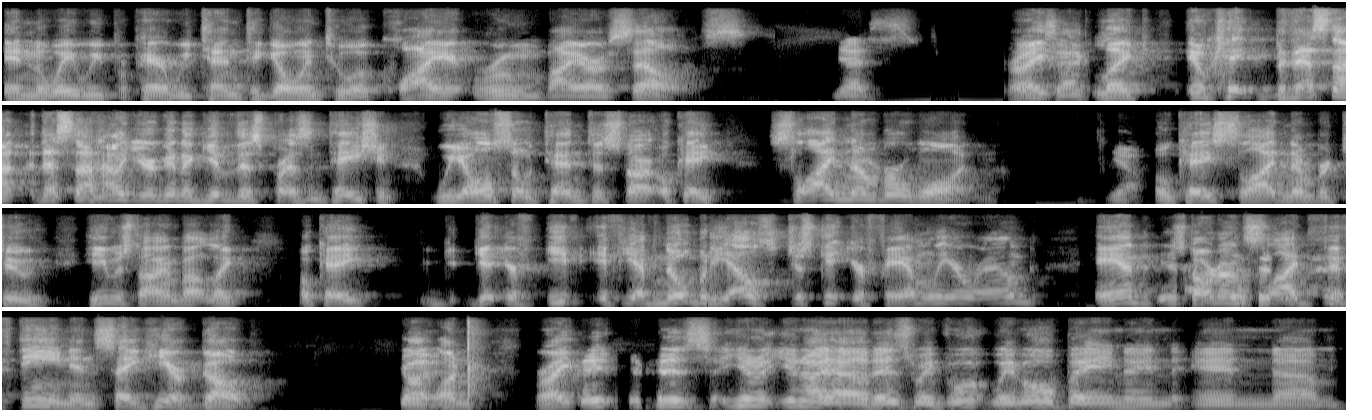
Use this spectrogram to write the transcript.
in the way we prepare, we tend to go into a quiet room by ourselves. Yes. Right. Exactly. Like, okay, but that's not that's not how you're going to give this presentation. We also tend to start. Okay, slide number one. Yeah. Okay, slide number two. He was talking about like, okay, get your if you have nobody else, just get your family around and yeah, start on slide 15 and say, here, go. Go. On, right? Because you know, you know how it is. We've we've all been in in um,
